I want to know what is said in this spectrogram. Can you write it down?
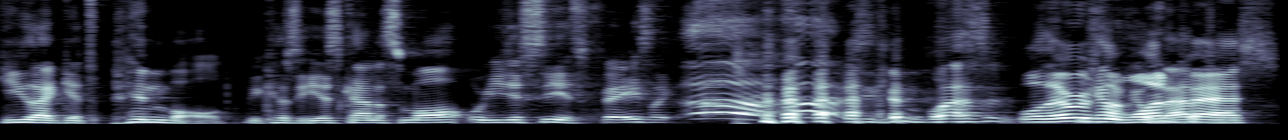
he like gets pinballed because he is kind of small. Where you just see his face like ah, ah he's getting blasted. Well, there was the one bad for him. pass.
